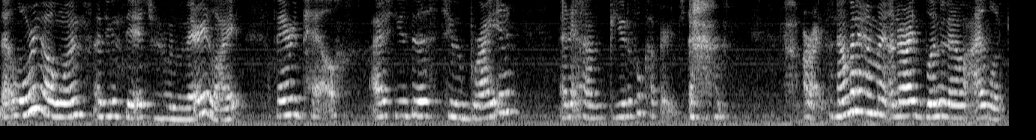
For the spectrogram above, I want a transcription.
That L'Oreal one, as you can see, it's very light, very pale. I just use this to brighten and it has beautiful coverage. Alright, so now that I have my under eyes blended out, I look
